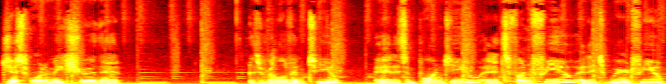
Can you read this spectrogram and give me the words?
just want to make sure that it's relevant to you and it's important to you and it's fun for you and it's weird for you.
